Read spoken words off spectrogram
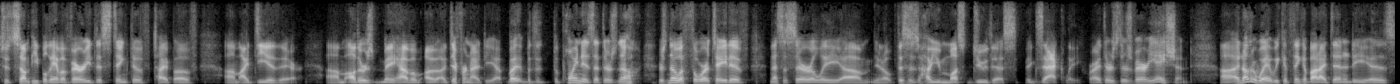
to some people they have a very distinctive type of um, idea there. Um, others may have a, a, a different idea, but but the, the point is that there's no there's no authoritative necessarily. Um, you know, this is how you must do this exactly, right? There's there's variation. Uh, another way we can think about identity is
